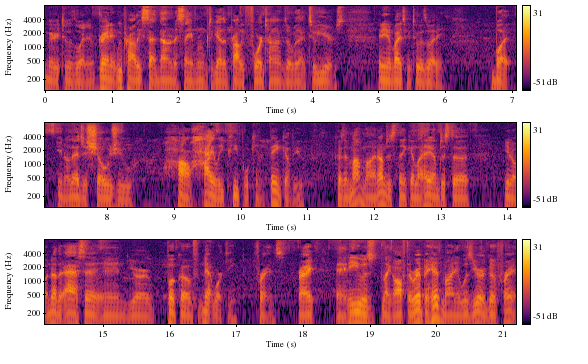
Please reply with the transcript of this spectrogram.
married to his wedding. Granted, we probably sat down in the same room together probably four times over that two years, and he invites me to his wedding. But you know that just shows you how highly people can think of you. Because in my mind, I'm just thinking like, hey, I'm just a, you know, another asset in your book of networking friends, right? And he was like off the rip in his mind, it was you're a good friend.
